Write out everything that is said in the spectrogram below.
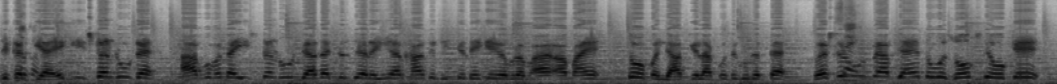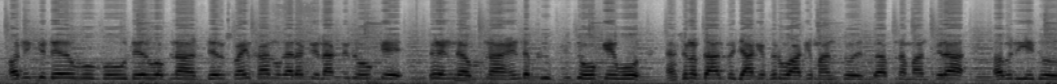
ज़िक्र किया एक ईस्टर्न रूट है। आपको पता है ईस्टर्न रूट ज़्यादा चलते हैं रहीम खां से नीचे देखे अगर आप आए तो पंजाब के इलाकों से गुजरता है। वेस्टर्न रूट में आप जाए तो वो जोक से होके और नीचे डे- वो वो डे- वो अपना डेर इस्माइल खान वगैरह के इलाके से होके फिर एंड अपना एनडब्ल्यू से होके वो हसन अब्दाल पे जाके फिर वो आके मानतो अपना मानसरा अब ये जो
